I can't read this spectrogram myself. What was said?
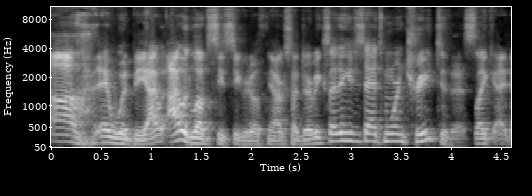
Oh, it would be. I, I would love to see Secret Oath in the Arkansas Derby because I think it just adds more intrigue to this. Like, I,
